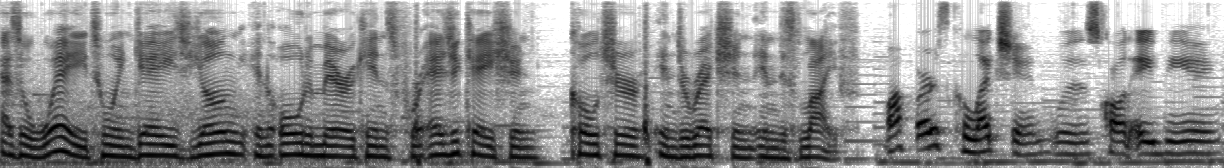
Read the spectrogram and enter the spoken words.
as a way to engage young and old Americans for education, culture, and direction in this life. My first collection was called A Being,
